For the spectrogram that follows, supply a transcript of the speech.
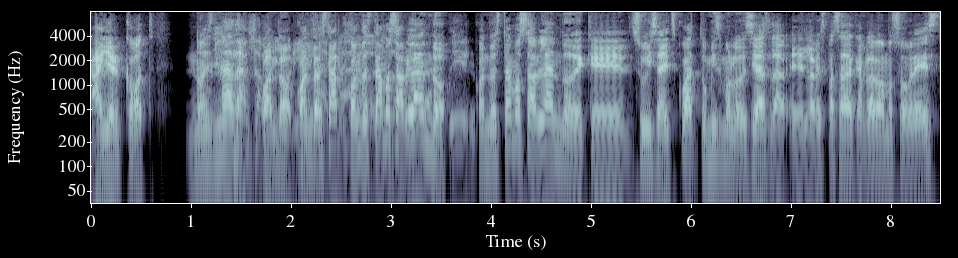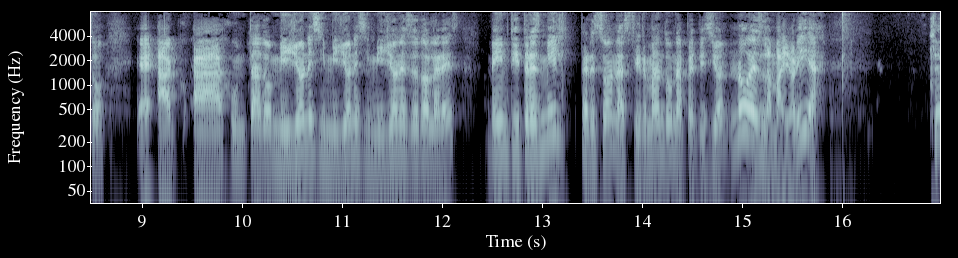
Ayer Cut no es nada. Cuando, mayoría, cuando, está- claro, cuando es estamos hablando, cuando estamos hablando de que Suicide Squad, tú mismo lo decías la, eh, la vez pasada que hablábamos sobre esto, eh, ha, ha juntado millones y millones y millones de dólares, 23 mil personas firmando una petición, no es la mayoría. Sí,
